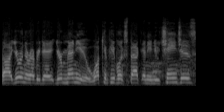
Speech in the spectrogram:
Uh, you're in there every day. Your menu. What can people expect? Any new changes?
